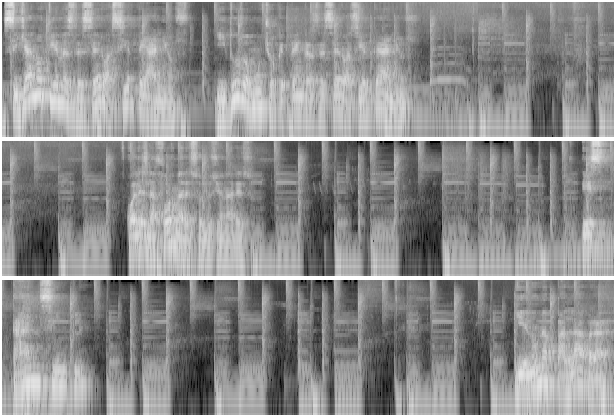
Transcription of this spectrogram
Si ya no tienes de 0 a 7 años, y dudo mucho que tengas de 0 a 7 años, ¿Cuál es la forma de solucionar eso? Es tan simple. Y en una palabra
